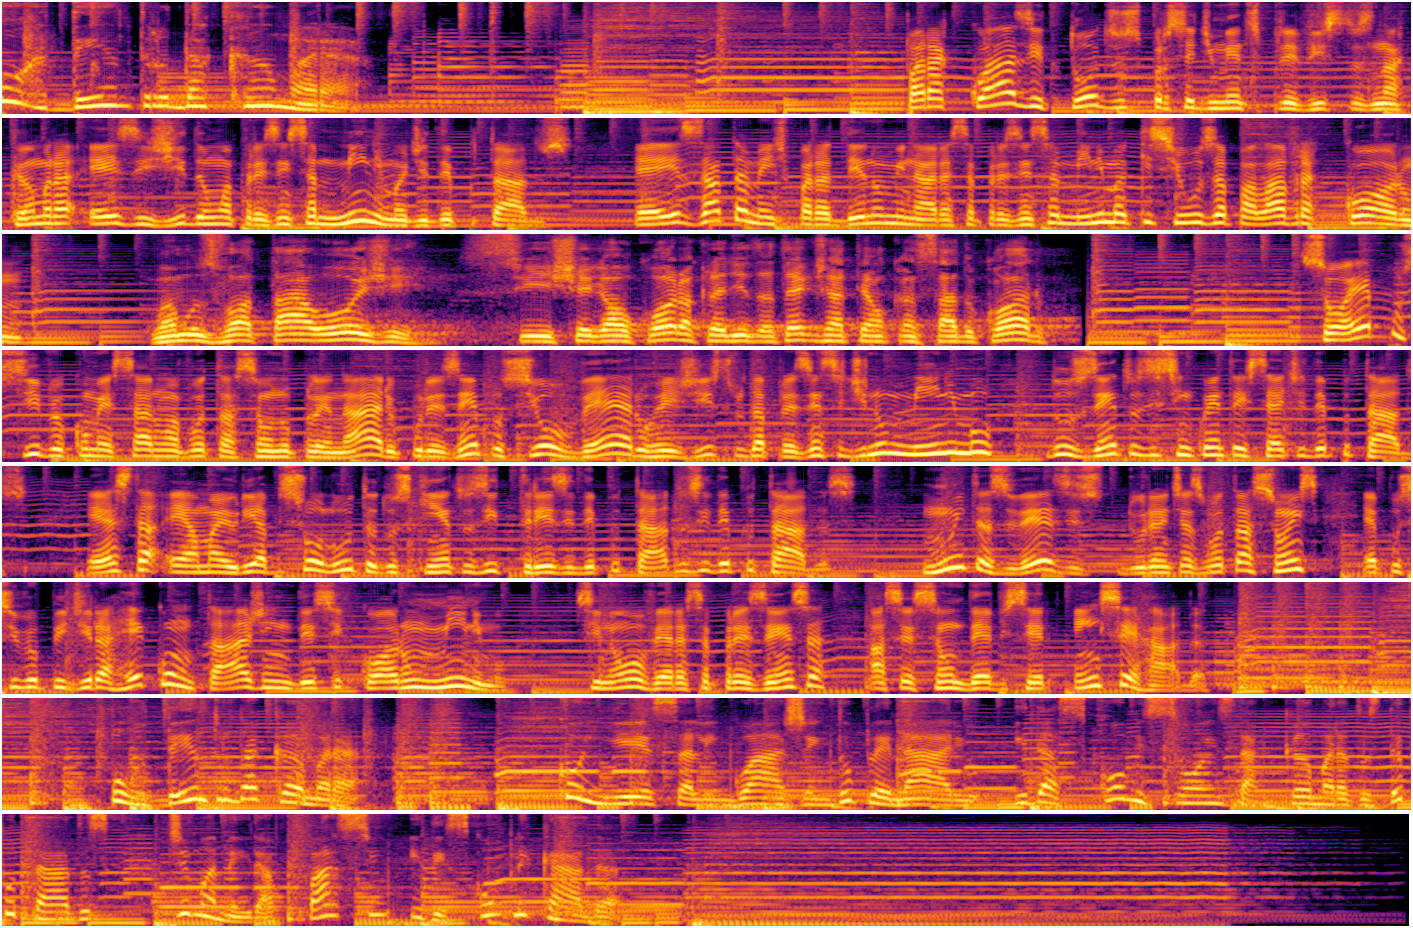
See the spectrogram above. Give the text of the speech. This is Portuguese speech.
Por dentro da Câmara. Para quase todos os procedimentos previstos na Câmara é exigida uma presença mínima de deputados. É exatamente para denominar essa presença mínima que se usa a palavra quórum. Vamos votar hoje. Se chegar ao quórum, acredito até que já tenha alcançado o quórum. Só é possível começar uma votação no plenário, por exemplo, se houver o registro da presença de no mínimo 257 deputados. Esta é a maioria absoluta dos 513 deputados e deputadas. Muitas vezes, durante as votações, é possível pedir a recontagem desse quórum mínimo. Se não houver essa presença, a sessão deve ser encerrada. Por dentro da Câmara. Conheça a linguagem do plenário e das comissões da Câmara dos Deputados de maneira fácil e descomplicada.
